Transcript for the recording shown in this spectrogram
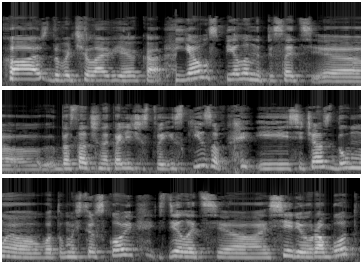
каждого человека. Я успела написать э, достаточное количество эскизов, и сейчас думаю вот в мастерской сделать э, серию работ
